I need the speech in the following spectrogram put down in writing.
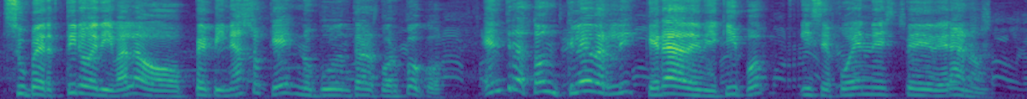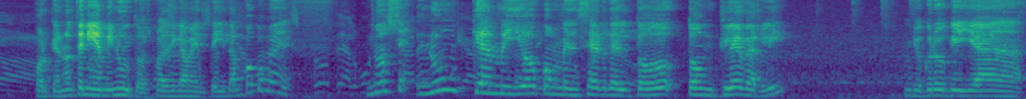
super tiro de Dybala o pepinazo que no pudo entrar por poco. Entra Tom Cleverly, que era de mi equipo, y se fue en este verano porque no tenía minutos, básicamente. Y tampoco me... No sé, nunca me llegó a convencer del todo Tom Cleverly. Yo creo que ya...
